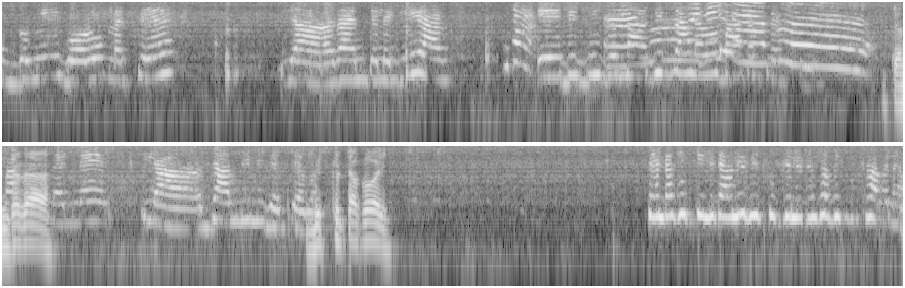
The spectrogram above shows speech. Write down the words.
একদমই গরম লাগছে। ইয়া রানতে লেগে আর এই দিক বাতাস লাগছে। ইয়া জাল নেমে যাচ্ছে আবার বিস্কুটটা কই? সেন্টা ফুড কিনে যাওনি বিস্কুট সব বিস্কুট খাবে না।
